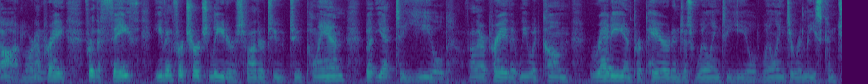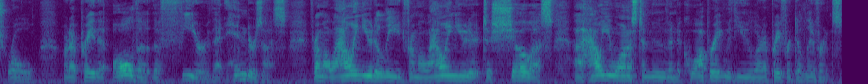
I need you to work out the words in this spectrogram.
God. Lord, I mm. pray for the faith, even for church leaders, Father, to, to plan, but yet to yield. Father, I pray that we would come ready and prepared and just willing to yield, willing to release control Lord, I pray that all the, the fear that hinders us from allowing you to lead, from allowing you to, to show us uh, how you want us to move and to cooperate with you, Lord, I pray for deliverance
